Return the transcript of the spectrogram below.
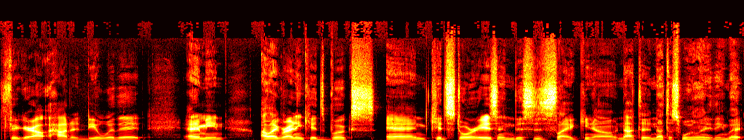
figure out how to deal with it. And I mean, I like writing kids books and kids stories, and this is like you know not to not to spoil anything, but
